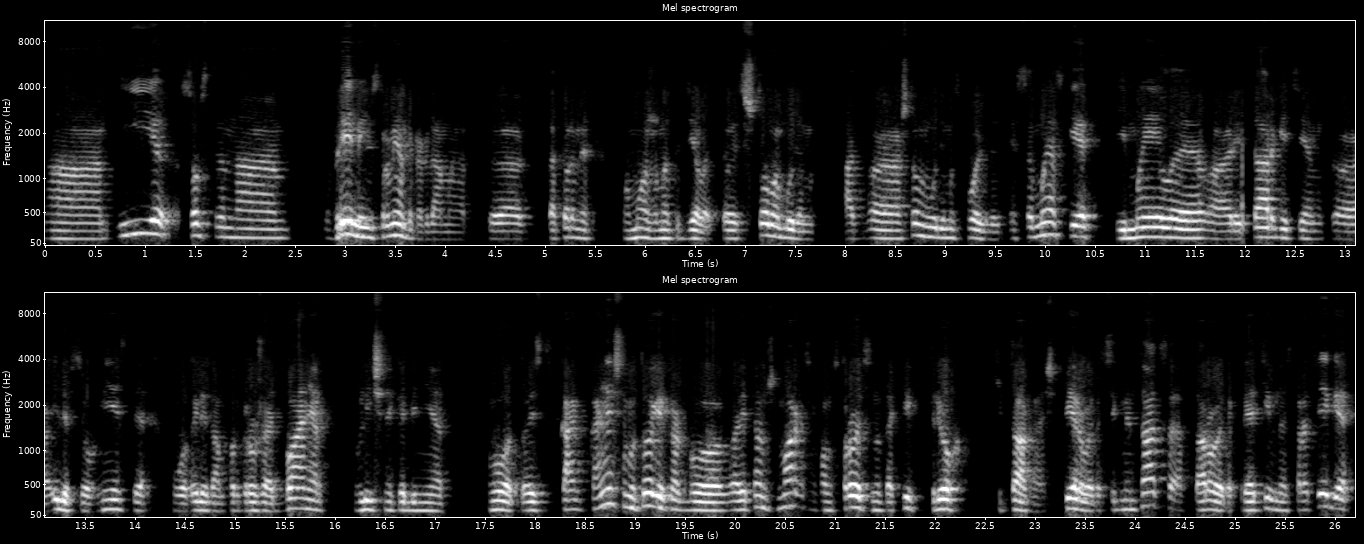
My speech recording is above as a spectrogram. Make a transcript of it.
А, и, собственно, время и инструменты, когда мы, э, которыми мы можем это делать. То есть что мы будем, а, что мы будем использовать? смс имейлы, ретаргетинг или все вместе, вот, или там подгружать баннер в личный кабинет. Вот, то есть в конечном итоге как бы retention маркетинг, он строится на таких трех китах. Значит, первое – это сегментация, второе – это креативная стратегия,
